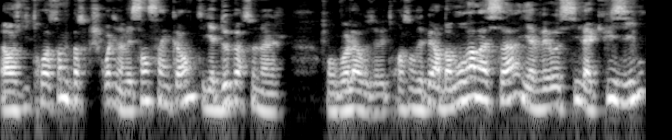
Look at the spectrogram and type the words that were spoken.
Alors, je dis 300 parce que je crois qu'il y en avait 150. Il y a deux personnages. Donc voilà, vous avez 300 épées. Alors, dans Muramasa, il y avait aussi la cuisine.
